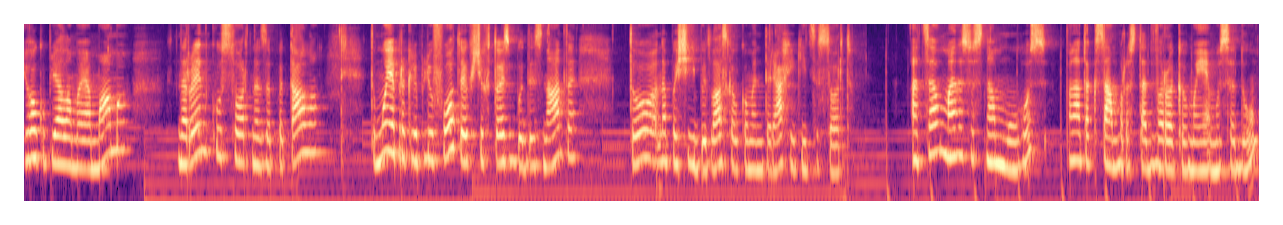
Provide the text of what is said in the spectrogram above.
Його купляла моя мама на ринку, сорт не запитала. Тому я прикріплю фото, якщо хтось буде знати, то напишіть, будь ласка, в коментарях, який це сорт. А це в мене сосна мугус. Вона так само росте 2 роки в моєму саду.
